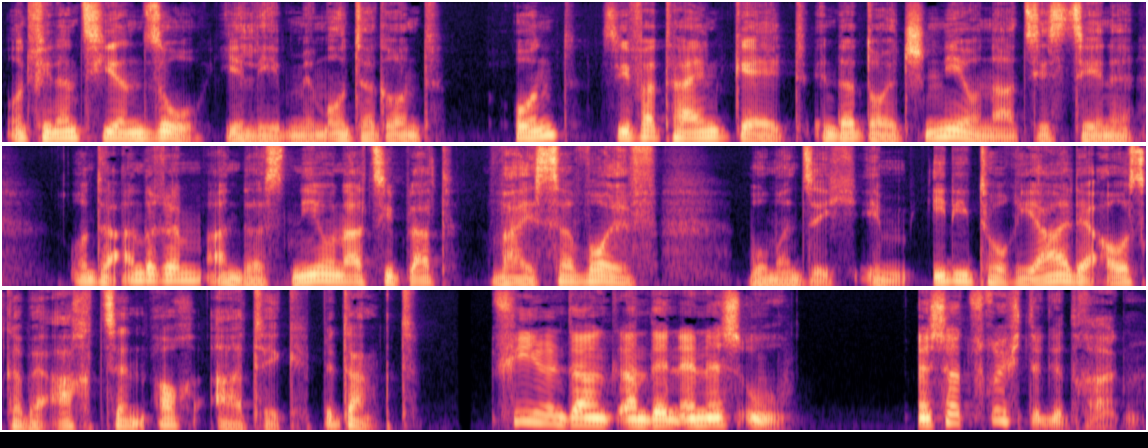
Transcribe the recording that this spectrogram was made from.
und finanzieren so ihr Leben im Untergrund. Und sie verteilen Geld in der deutschen Neonazi-Szene, unter anderem an das Neonazi-Blatt Weißer Wolf, wo man sich im Editorial der Ausgabe 18 auch artig bedankt. Vielen Dank an den NSU. Es hat Früchte getragen.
